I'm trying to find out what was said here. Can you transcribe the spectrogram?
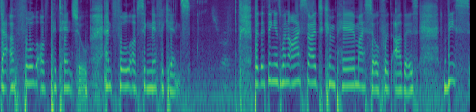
that are full of potential and full of significance. But the thing is, when I started to compare myself with others, this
